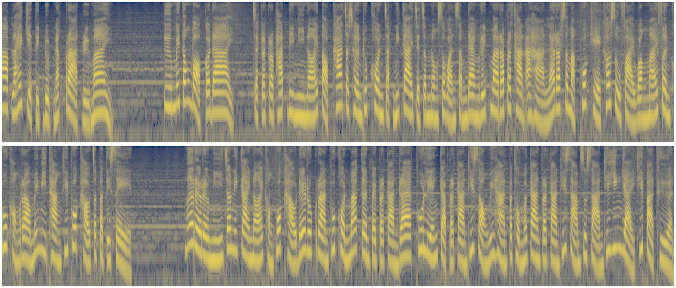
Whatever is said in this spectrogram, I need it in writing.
าพและให้เกียรติติดดุดนักปราดหรือไม่ อืมไม่ต้องบอกก็ได้จักรกรพัฒดินีน้อยตอบข้าจะเชิญทุกคนจากนิกายเจตจำนงสวรรค์สำแดงฤทธิ์มารับประทานอาหารและรับสมัครพวกเขเข้าสู่ฝ่ายวังไม้เฟิร์นคู่ของเราไม่มีทางที่พวกเขาจะปฏิเสธ เมื่อเร็วๆนี้เจ้านิกายน้อยของพวกเขาได้รุกรานผู้คนมากเกินไปประการแรก ผู้เลี้ยงแก่ประการที่สองวิหารปฐมกาลประการที่สามสุสานที่ยิ่งใหญ่ที่ป่าเถื่อน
